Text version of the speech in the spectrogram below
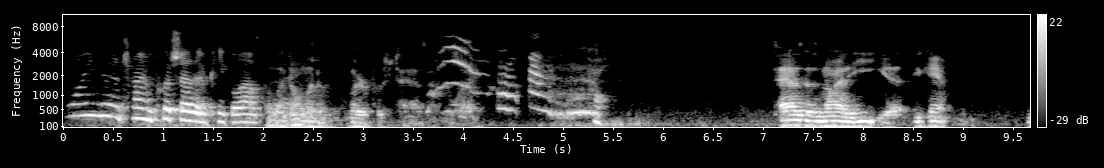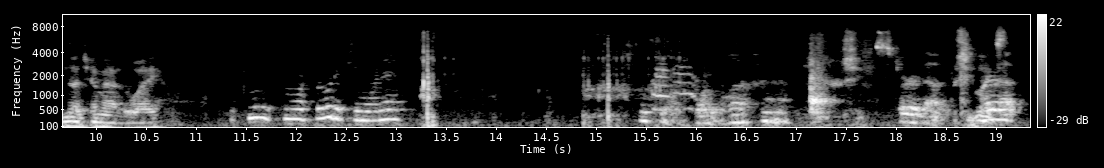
Why are you gonna try and push other people out the Well, way? don't let him let her push Taz out of the way. Taz doesn't know how to eat yet. You can't nudge him out of the way. You can eat some more food if you want it. Need some formula. if you wanna She Stir it up. she Stir likes it up.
